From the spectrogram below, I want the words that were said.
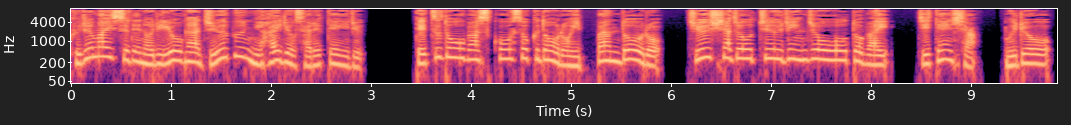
車椅子での利用が十分に配慮されている。鉄道バス高速道路一般道路、駐車場駐輪場オートバイ、自転車、無料。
